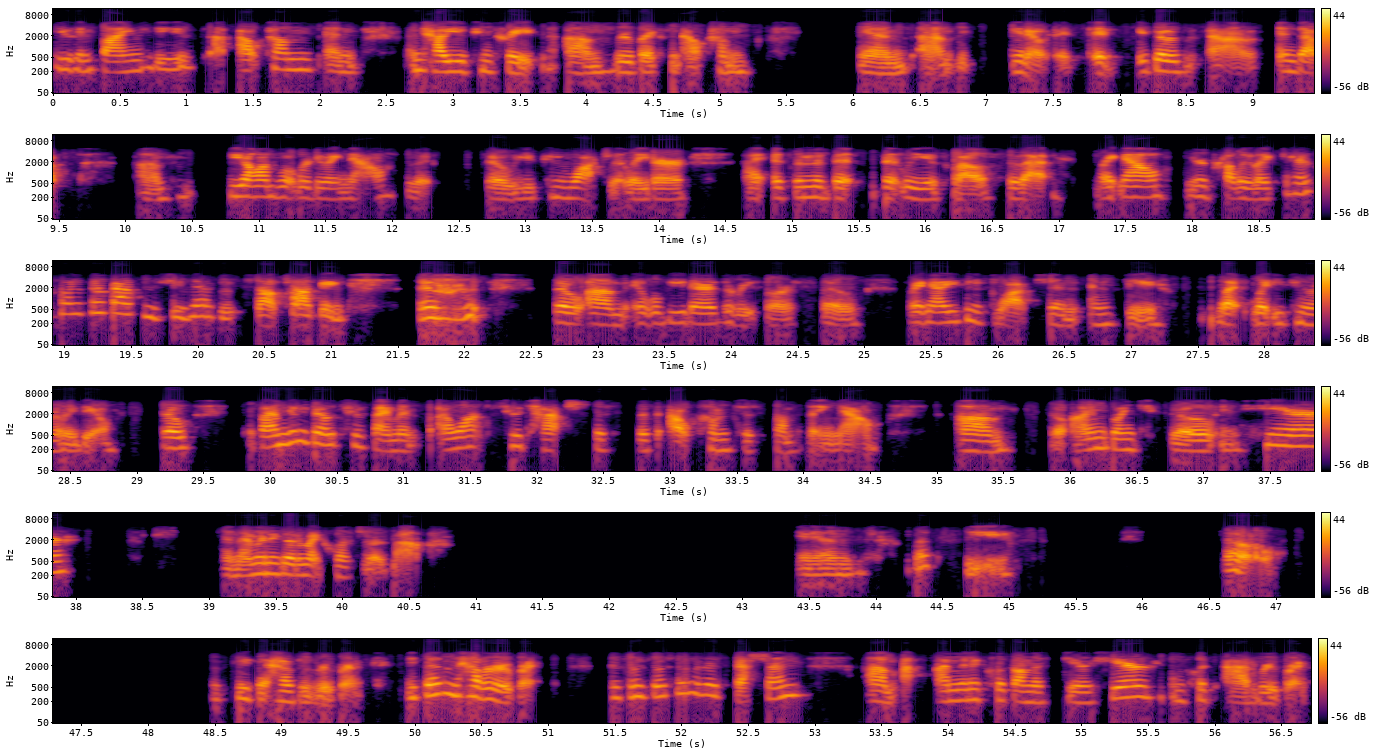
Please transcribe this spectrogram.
you can find these outcomes and, and how you can create um, rubrics and outcomes. And um, you know, it, it, it goes uh, in depth um, beyond what we're doing now so that so you can watch it later. Uh, it's in the bit bit.ly as well so that right now you're probably like, it's going so fast and she hasn't stopped talking. So, so um, it will be there as a resource. So right now you can just watch and, and see what, what you can really do. So if I'm going to go to assignments, I want to attach this, this outcome to something now. Um, so I'm going to go in here, and I'm going to go to my course roadmap. And let's see. So let's see if it has a rubric. It doesn't have a rubric. And since this is a discussion, um, I'm going to click on this gear here and click Add Rubric.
